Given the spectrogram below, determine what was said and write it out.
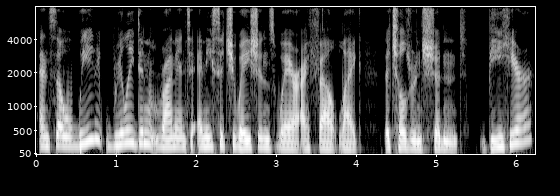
And so we really didn't run into any situations where I felt like the children shouldn't be here.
